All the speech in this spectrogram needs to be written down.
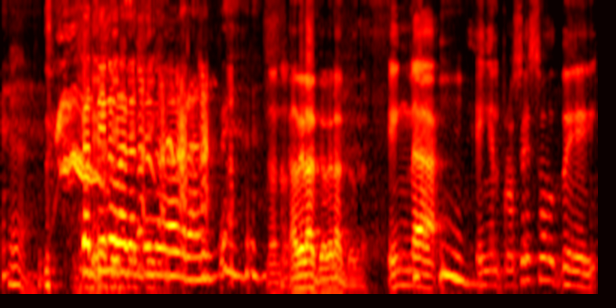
Continúa, continúa, Francis. No, no. Adelante, adelante. adelante. En, la, en el proceso de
